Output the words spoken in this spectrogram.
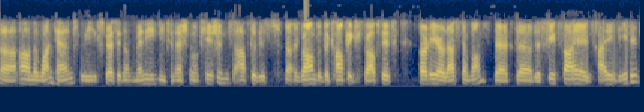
uh, on the one hand, we expressed it on many international occasions after this uh, round of the conflict erupted earlier last month that uh, the ceasefire is highly needed.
